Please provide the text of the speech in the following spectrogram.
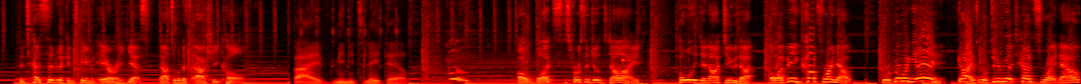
the test subject containment area. Yes, that's what it's actually called. Five minutes later. Oh, what? This person just died. Totally did not do that. Oh, I'm being cuffed right now. We're going in. Guys, we're doing a test right now.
